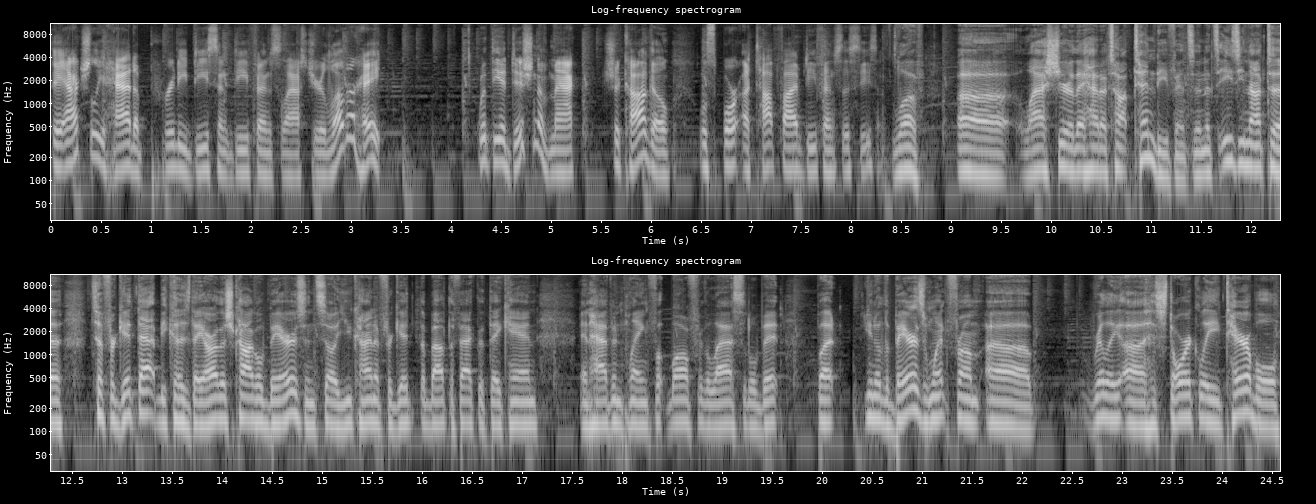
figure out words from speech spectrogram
They actually had a pretty decent defense last year. Love or hate, with the addition of Mack, Chicago will sport a top five defense this season. Love. Uh, last year they had a top 10 defense and it's easy not to to forget that because they are the Chicago Bears and so you kind of forget about the fact that they can and have been playing football for the last little bit. But you know the Bears went from uh really a historically terrible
